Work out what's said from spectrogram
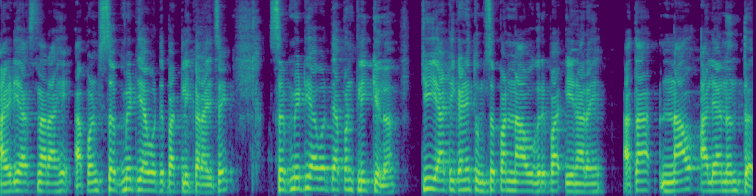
आयडी असणार आहे. आपण सबमिट यावरती पा क्लिक करायचंय सबमिट यावरती आपण क्लिक केलं की या ठिकाणी तुमचं पण नाव वगैरे पा येणार आहे. आता नाव आल्यानंतर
